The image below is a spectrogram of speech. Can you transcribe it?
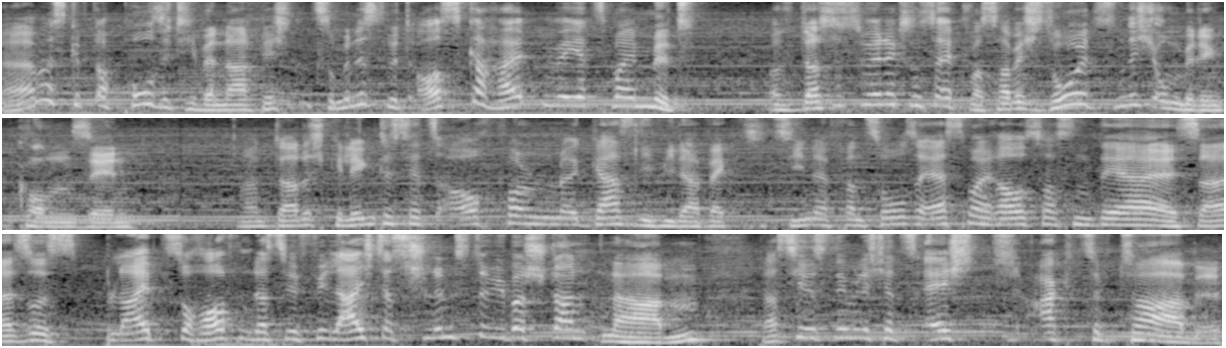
Aber es gibt auch positive Nachrichten. Zumindest mit Oscar halten wir jetzt mal mit. Also das ist wenigstens etwas. Habe ich so jetzt nicht unbedingt kommen sehen. Und dadurch gelingt es jetzt auch von Gasly wieder wegzuziehen. Der Franzose erstmal raus aus dem DRS. Also es bleibt zu hoffen, dass wir vielleicht das Schlimmste überstanden haben. Das hier ist nämlich jetzt echt akzeptabel.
